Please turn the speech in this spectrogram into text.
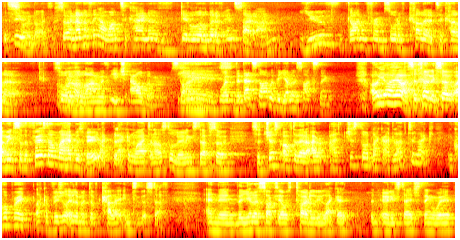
But It's so nice. So another thing I want to kind of get a little bit of insight on. You've gone from sort of color to color, sort Oh. of along with each album. Starting. Yes. What, did that start with the Yellow Socks thing? Oh yeah, yeah. So totally. So I mean, so the first album I had was very like black and white, and I was still learning stuff. So so just after that, I I just thought like I'd love to like incorporate like a visual element of color into this stuff, and then the yellow socks. Yeah, was totally like a an early stage thing where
